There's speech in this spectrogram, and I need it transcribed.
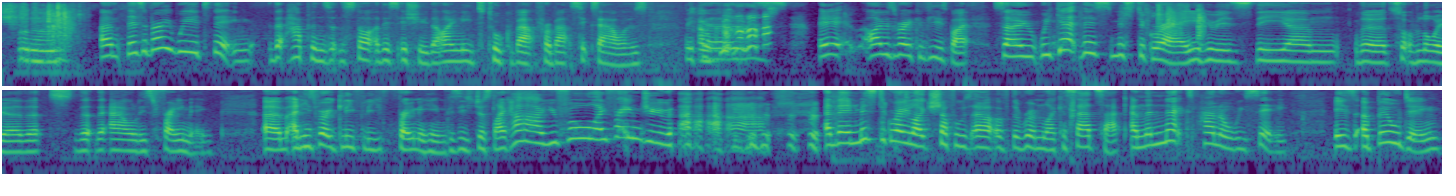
Mm. Um, there's a very weird thing that happens at the start of this issue that I need to talk about for about six hours because it, I was very confused by it. So we get this Mr. Grey, who is the um, the sort of lawyer that's, that the owl is framing. Um, and he's very gleefully framing him because he's just like, "Ha, you fool! I framed you!" and then Mr. Grey like shuffles out of the room like a sad sack. And the next panel we see is a building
